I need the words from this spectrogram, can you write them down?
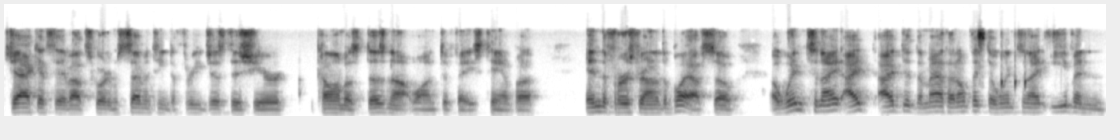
Jackets. They've outscored them 17 to 3 just this year. Columbus does not want to face Tampa in the first round of the playoffs. So a win tonight, I I did the math. I don't think the win tonight even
